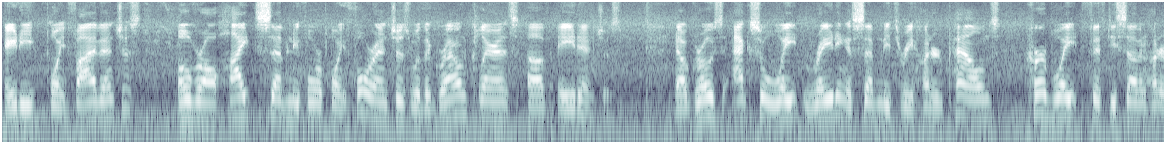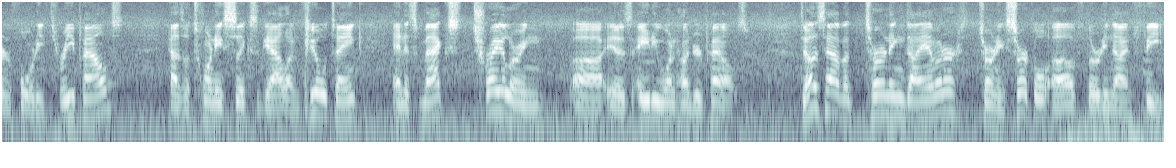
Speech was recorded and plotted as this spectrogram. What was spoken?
80.5 inches. Overall height, 74.4 inches with a ground clearance of 8 inches. Now, gross axle weight rating is 7,300 pounds. Curb weight, 5,743 pounds has a 26 gallon fuel tank and its max trailering uh, is 8,100 pounds. Does have a turning diameter, turning circle of 39 feet.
